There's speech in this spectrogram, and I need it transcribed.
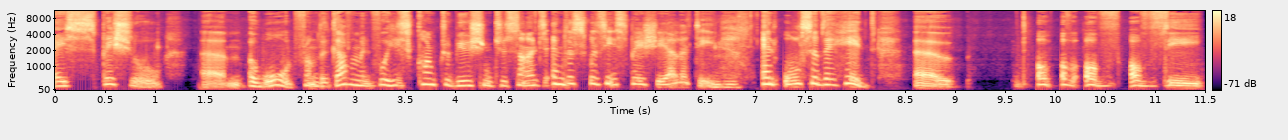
a special um, award from the government for his contribution to science, and this was his speciality. Mm-hmm. And also the head uh, of, of, of, of the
